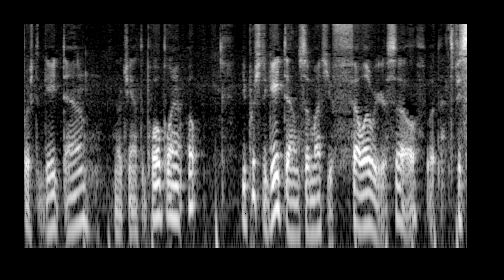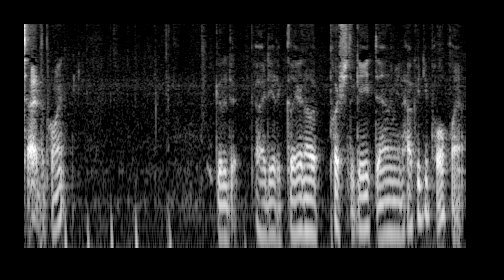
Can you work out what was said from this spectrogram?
Push the gate down. No chance to pole plant. Well, you pushed the gate down so much you fell over yourself, but that's beside the point. Good idea to clear. Another push the gate down. I mean, how could you pole plant?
